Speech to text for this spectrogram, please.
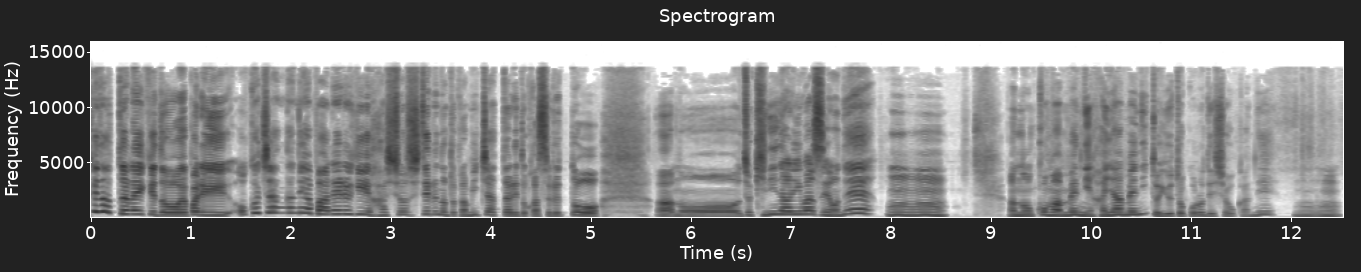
けだったらいいけどやっぱりお子ちゃんがねやっぱアレルギー発症してるのとか見ちゃったりとかするとあのー、ちょ気になりますよね。うんうんあのこまめに早めにというところでしょうかね。うんうん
